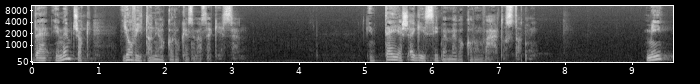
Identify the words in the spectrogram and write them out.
De én nem csak javítani akarok ezen az egészen. Én teljes egészében meg akarom változtatni. Mi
